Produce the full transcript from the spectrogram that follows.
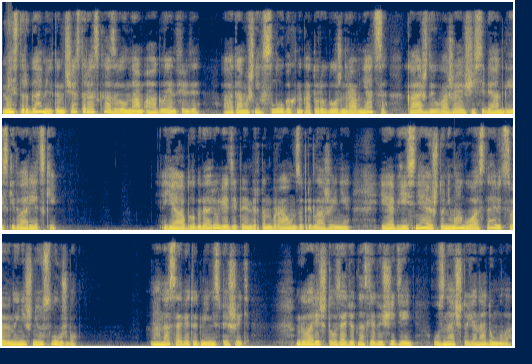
Мистер Гамильтон часто рассказывал нам о Гленфилде, о тамошних слугах, на которых должен равняться каждый уважающий себя английский дворецкий. Я благодарю леди Пембертон Браун за предложение и объясняю, что не могу оставить свою нынешнюю службу. Она советует мне не спешить. Говорит, что зайдет на следующий день, узнать, что я надумала.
